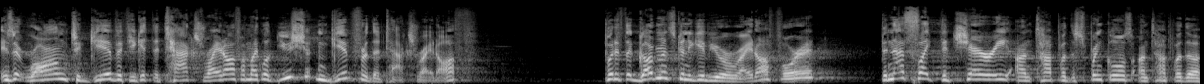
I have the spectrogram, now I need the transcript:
is it wrong to give if you get the tax write off? I'm like, look, you shouldn't give for the tax write off. But if the government's going to give you a write off for it, then that's like the cherry on top of the sprinkles, on top of the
